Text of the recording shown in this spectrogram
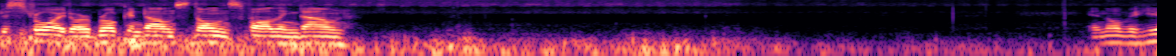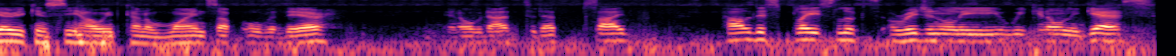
destroyed or broken down stones falling down. And over here you can see how it kind of winds up over there and over that to that side. How this place looked originally we can only guess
